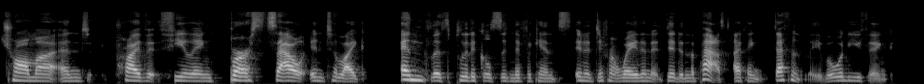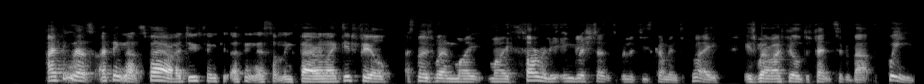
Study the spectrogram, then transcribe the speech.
trauma and private feeling bursts out into like endless political significance in a different way than it did in the past? I think definitely. But what do you think? I think that's I think that's fair. I do think I think there's something fair, and I did feel I suppose when my my thoroughly English sensibilities come into play is where I feel defensive about the Queen,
